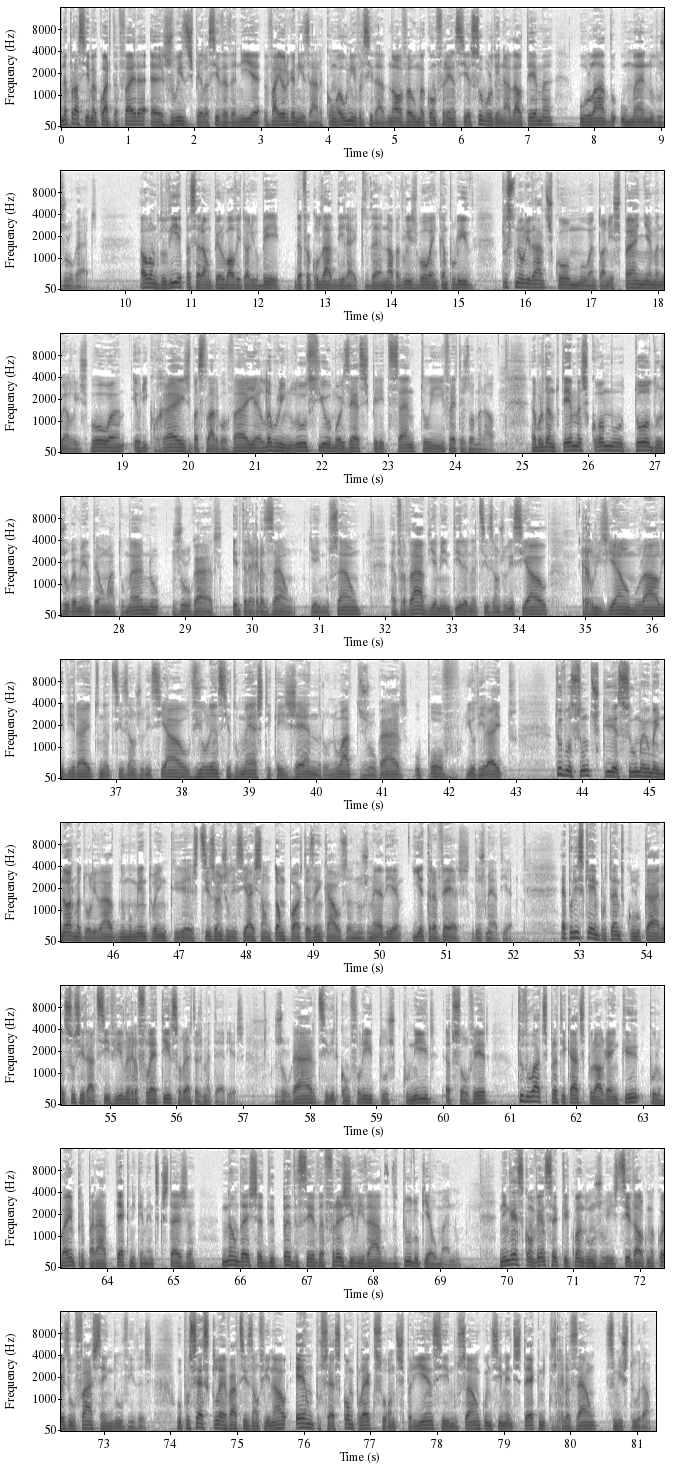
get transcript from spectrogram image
Na próxima quarta-feira, a Juízes pela Cidadania vai organizar com a Universidade Nova uma conferência subordinada ao tema O lado humano do julgar. Ao longo do dia passarão pelo Auditório B da Faculdade de Direito da Nova de Lisboa, em Campolide, personalidades como António Espanha, Manuel Lisboa, Eurico Reis, Bacelar Gouveia, Laborinho Lúcio, Moisés Espírito Santo e Freitas do Amaral, abordando temas como todo julgamento é um ato humano, julgar entre a razão e a emoção, a verdade e a mentira na decisão judicial, religião, moral e direito na decisão judicial, violência doméstica e género no ato de julgar, o povo e o direito, tudo assuntos que assumem uma enorme atualidade no momento em que as decisões judiciais são tão postas em causa nos média e através dos média. É por isso que é importante colocar a sociedade civil a refletir sobre estas matérias. Julgar, decidir conflitos, punir, absolver, tudo atos praticados por alguém que, por bem preparado tecnicamente que esteja, não deixa de padecer da fragilidade de tudo o que é humano. Ninguém se convença que quando um juiz decide alguma coisa o faz sem dúvidas. O processo que leva à decisão final é um processo complexo onde experiência, emoção, conhecimentos técnicos, razão se misturam.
